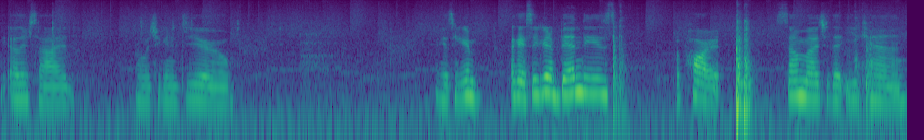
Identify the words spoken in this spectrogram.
the other side and what you're to do Okay, so you're to Okay, so you're to bend these apart so much that you can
